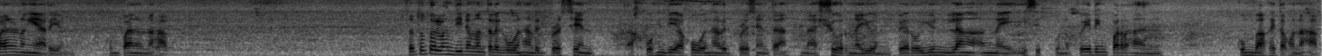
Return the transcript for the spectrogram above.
paano nangyari 'yun, kung paano nahack. Sa totoo lang di naman talaga 100% ako hindi ako 100% ah, na sure na yun. Pero yun lang ang naiisip ko na pwedeng paraan kung bakit ako nahack.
